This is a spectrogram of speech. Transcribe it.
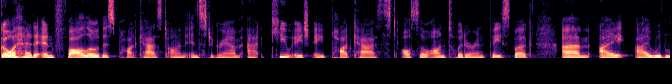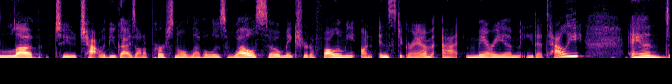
Go ahead and follow this podcast on Instagram at QHA Podcast, also on Twitter and Facebook. Um, I I would love to chat with you guys on a personal level as well. So make sure to follow me on Instagram at Maryam Edahtally. And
